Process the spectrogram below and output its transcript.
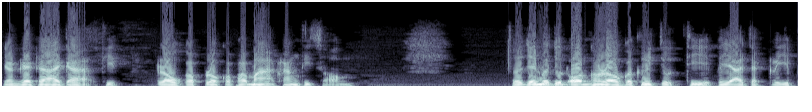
อย่างคล้ายๆกับที่เรากับโลกกับพม่าครั้งที่สองเราเห็นว่าจุดอ่อนของเราก็คือจุดที่พญาจักรีไป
